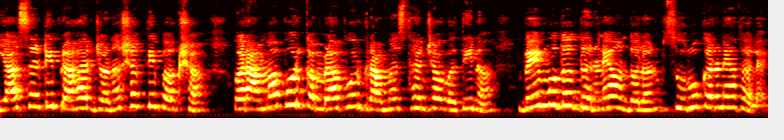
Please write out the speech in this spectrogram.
यासाठी प्रहार जनशक्ती पक्ष व रामापूर कमळापूर ग्रामस्थांच्या वतीनं बेमुदत धरणे आंदोलन सुरू करण्यात आलंय.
